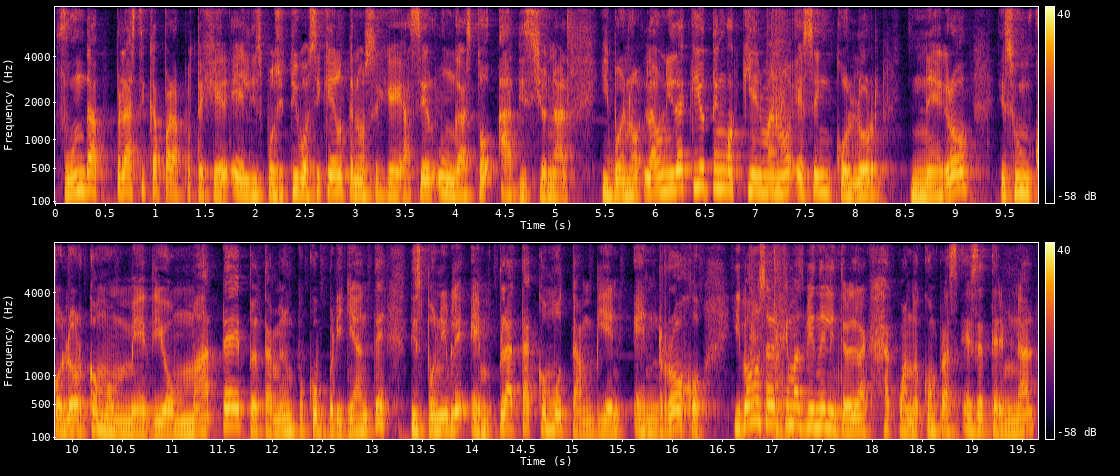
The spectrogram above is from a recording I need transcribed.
funda plástica para proteger el dispositivo. Así que ya no tenemos que hacer un gasto adicional. Y bueno, la unidad que yo tengo aquí en mano es en color negro. Es un color como medio mate, pero también un poco brillante. Disponible en plata como también en rojo. Y vamos a ver qué más viene el interior de la caja cuando compras este terminal.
